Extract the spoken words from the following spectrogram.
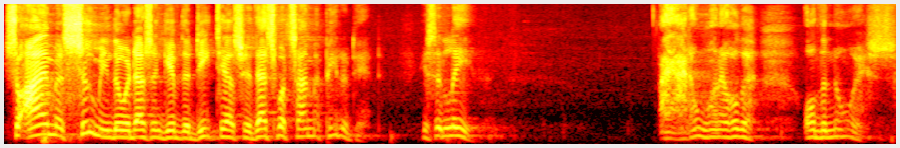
So I'm assuming, though it doesn't give the details here, that's what Simon Peter did. He said, Leave. I, I don't want all the, all the noise.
